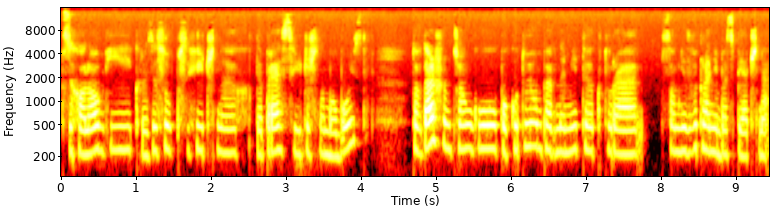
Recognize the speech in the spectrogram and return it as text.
psychologii, kryzysów psychicznych, depresji czy samobójstw, to w dalszym ciągu pokutują pewne mity, które są niezwykle niebezpieczne.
